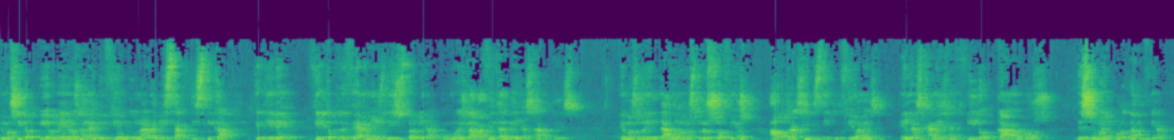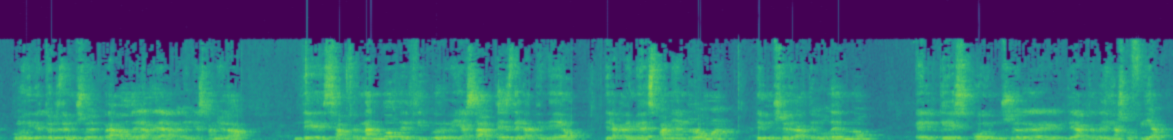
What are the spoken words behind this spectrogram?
Hemos sido pioneros en la edición de una revista artística que tiene 113 años de historia, como es la Gaceta de Bellas Artes. Hemos brindado nuestros socios a otras instituciones en las que han ejercido cargos de suma importancia, como directores del Museo del Prado, de la Real Academia Española de San Fernando, del Círculo de Bellas Artes, del Ateneo, de la Academia de España en Roma, del Museo de Arte Moderno, el que es hoy Museo de, de Arte Reina Sofía.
